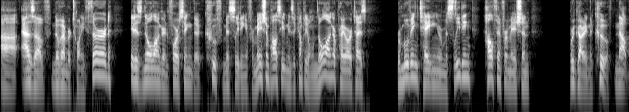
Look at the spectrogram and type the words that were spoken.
uh, as of November 23rd, it is no longer enforcing the COOF misleading information policy. It means the company will no longer prioritize removing, tagging, or misleading health information regarding the coup. Now,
